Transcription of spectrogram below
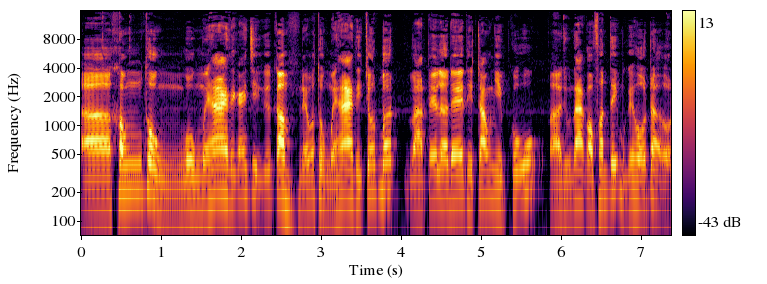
Uh, không thủng vùng 12 thì các anh chị cứ cầm. Nếu mà thủng 12 thì chốt bớt. Và TLD thì trong nhịp cũ uh, chúng ta có phân tích một cái hỗ trợ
